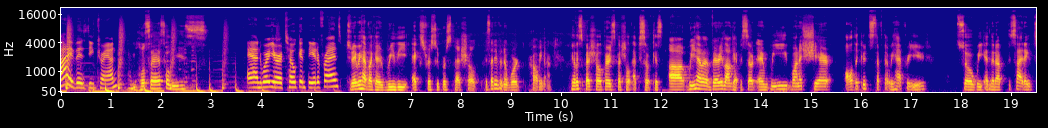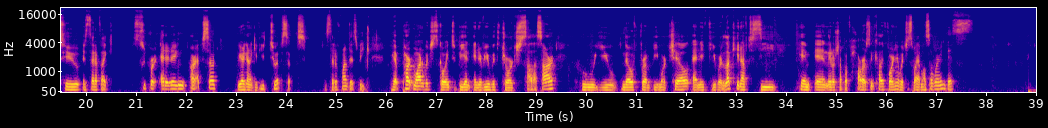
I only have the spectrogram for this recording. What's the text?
Hi, this is Diep Tran, I'm Jose Solis. and we're your token theater friends. Today we have like a really extra super special. Is that even a word? Probably not. We have a special, very special episode because uh, we have a very long episode and we want to share all the good stuff that we have for you. So we ended up deciding to instead of like super editing our episode, we are gonna give you two episodes instead of one this week. We have part one, which is going to be an interview with George Salazar, who you know from Be More Chill. And if you were lucky enough to see him in Little Shop of Horrors in California, which is why I'm also wearing this.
